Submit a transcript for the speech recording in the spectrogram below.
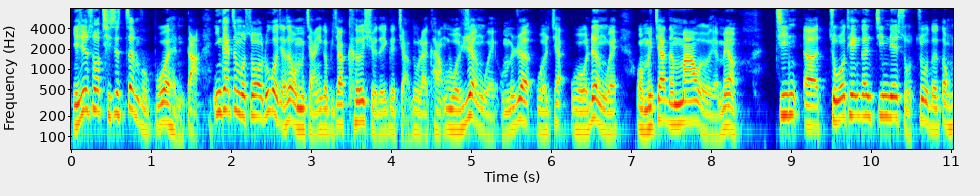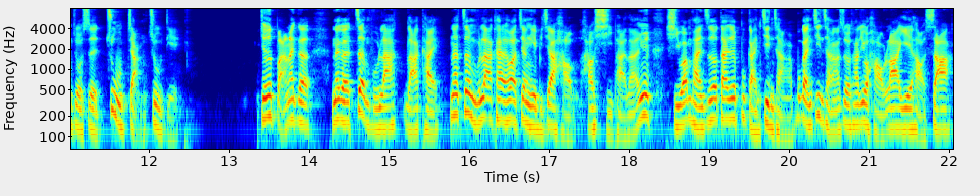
也就是说，其实政府不会很大，应该这么说。如果假设我们讲一个比较科学的一个角度来看，我认为我们认我家我认为我们家的猫儿有没有今呃昨天跟今天所做的动作是助涨助跌。就是把那个那个政府拉拉开，那政府拉开的话，这样也比较好好洗盘啊。因为洗完盘之后，大家不敢进场啊，不敢进场的时候，它就好拉也好杀，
